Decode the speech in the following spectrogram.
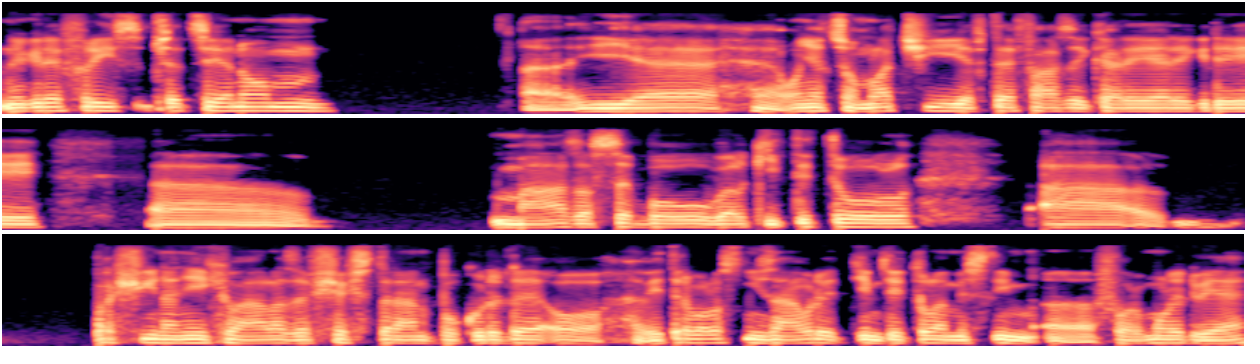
Nikde Fries přeci jenom eh, je o něco mladší, je v té fázi kariéry, kdy uh, má za sebou velký titul a prší na něj chvála ze všech stran, pokud jde o vytrvalostní závody, tím titulem myslím uh, Formuli 2,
